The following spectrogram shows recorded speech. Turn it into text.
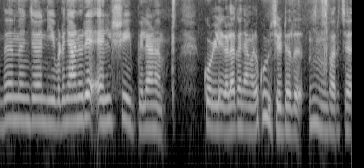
ഇതെന്ന് വെച്ചാൽ ഇവിടെ ഞാനൊരു എൽ ഷേപ്പിലാണ് കൊള്ളികളൊക്കെ ഞങ്ങൾ കുഴിച്ചിട്ടത്. കുറച്ച്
